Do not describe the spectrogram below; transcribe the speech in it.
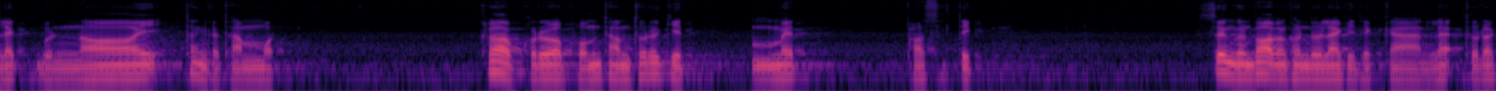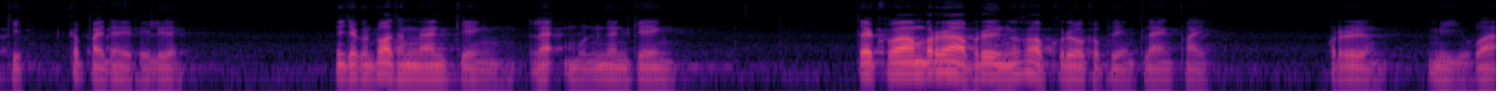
เล็กบุญน้อย ท่านก็ทำหมด ครอบครัวผมทำธุรกิจเม็ดพลาสติก ซึ่งคุณพ่อเป็นคนดูแลกิจการและธุรกิจก็ไปได้เรื่อยๆเนื่องจากคุณพ่อทำงานเก่งและหมุนเงินเก่ง แต่ความราบรื่นของครอบครัวก็เปลี่ยนแปลงไป เรื่องมีอยู่ว่า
